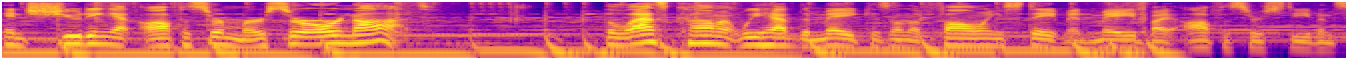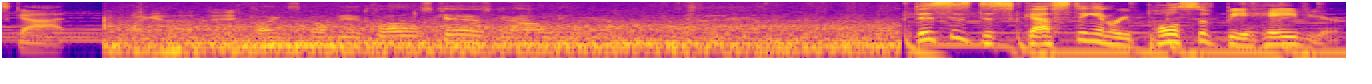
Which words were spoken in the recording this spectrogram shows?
and shooting at Officer Mercer or not. The last comment we have to make is on the following statement made by Officer Stephen Scott. This is disgusting and repulsive behavior,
